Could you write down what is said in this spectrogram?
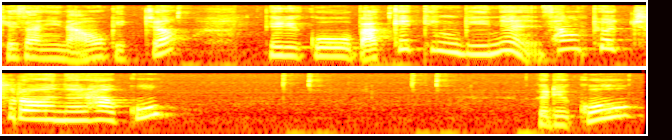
계산이 나오겠죠. 그리고 마케팅비는 상표 출원을 하고 그리고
